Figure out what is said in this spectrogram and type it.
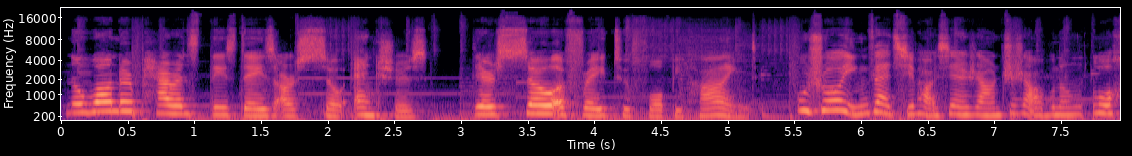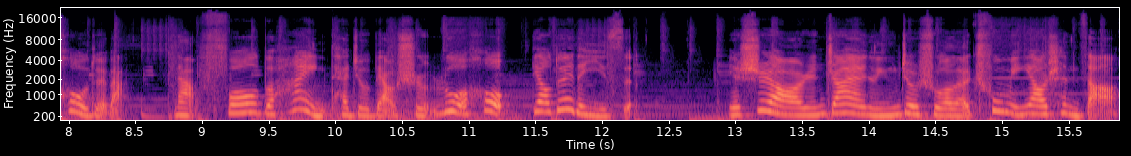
No wonder parents these days are so anxious. They're so afraid to fall behind. 不说赢在起跑线上，至少不能落后，对吧？那 fall behind 它就表示落后、掉队的意思。也是啊，人张爱玲就说了，出名要趁早。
